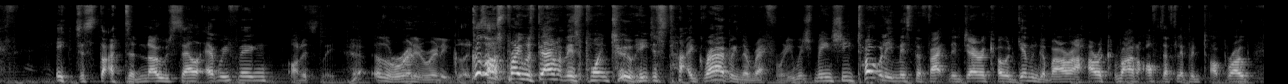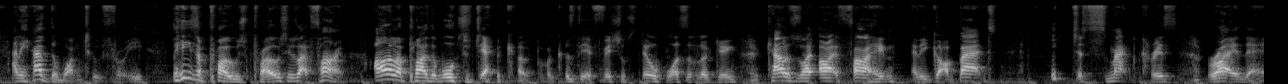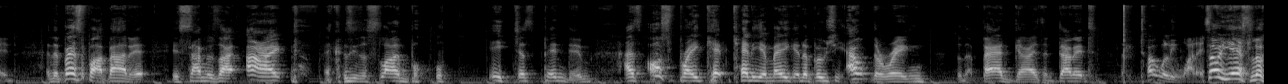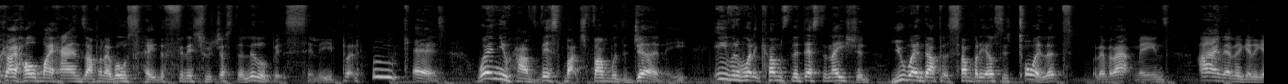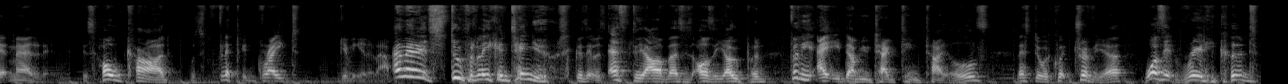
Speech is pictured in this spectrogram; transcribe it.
he just started to no sell everything. Honestly, it was really, really good. Because Ospreay was down at this point too, he just started grabbing the referee, which means she totally missed the fact that Jericho had given Guevara a hurricane off the flipping top rope, and he had the one, two, three. But he's a pro's pro, so he was like, fine. I'll apply the walls of Jericho, but because the official still wasn't looking, Callis was like, all right, fine, and he got a bat. He just smacked Chris right in the head. And the best part about it is Sam was like, all right, because he's a slime ball, he just pinned him as Ospreay kept Kenny Omega and Ibushi out the ring. So the bad guys had done it. They totally won it. So yes, look, I hold my hands up and I will say the finish was just a little bit silly, but who cares? When you have this much fun with the journey, even when it comes to the destination, you end up at somebody else's toilet, whatever that means, I'm never gonna get mad at it. This whole card was flipping great, giving it an up. And then it stupidly continued, because it was FTR versus Aussie Open for the AEW Tag Team titles. Let's do a quick trivia. Was it really good?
